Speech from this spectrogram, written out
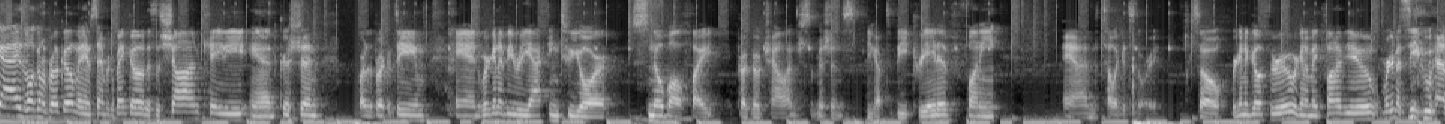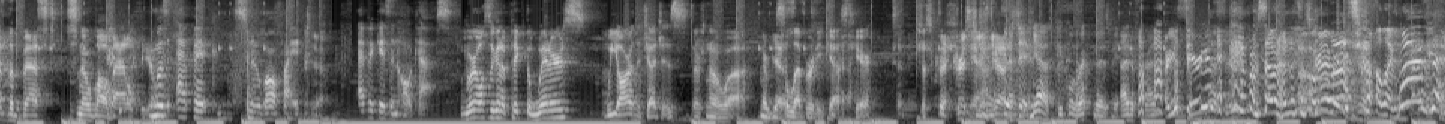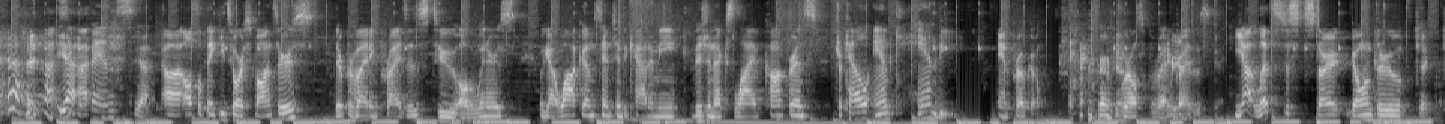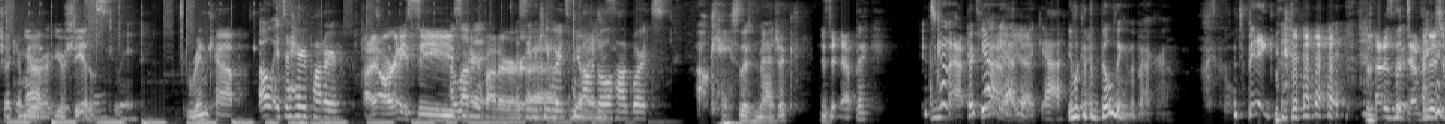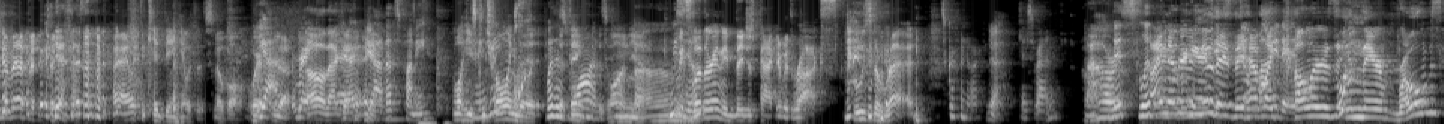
guys, welcome to Proko. My name is Stan Prokopenko. This is Sean, Katie, and Christian, part of the Proko team, and we're gonna be reacting to your snowball fight Proko challenge submissions. You have to be creative, funny, and tell a good story. So we're gonna go through. We're gonna make fun of you. We're gonna see who has the best snowball battlefield. The most epic snowball fight. Yeah. Epic is in all caps. We're also gonna pick the winners. We are the judges. There's no uh, No guest. celebrity guest here. Just Christian. Christian. Yeah. Yeah. Christian. Yeah, people recognize me. I had a friend. Are you serious? From 700 subscribers. I'm like, what? yeah. I- Fans. Yeah. Uh, also, thank you to our sponsors. They're providing prizes to all the winners. We got Wacom, Sentient Academy, Vision X Live Conference, Trekell, and Canvy, and Proko. We're also providing We prizes. Yeah, let's just start going through check check him your out. your shias. Into it. Rin-cap. Oh, it's a Harry Potter. I already see I some love Harry it. Potter. I see the uh, keywords feelings. McGonagall, Hogwarts. Okay, so there's magic. Is it epic? It's I mean, kind of epic, It's yeah. really epic, yeah. You look at the building in the background. It's big. that is the definition of epic. Yes. I, I like the kid being hit with a snowball. Where? Yeah, Yeah. right. Oh, that guy? Yeah, that's funny. Well, he's Maybe? controlling the With the his thing wand. With his wand, yeah. Uh, Can we I mean, zoom? Slytherin, they, they just pack it with rocks. Who's the red? It's Gryffindor. Yeah. It's red. Wow. This Slytherin I never over even here knew they, they have like delighted. colors in their robes.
